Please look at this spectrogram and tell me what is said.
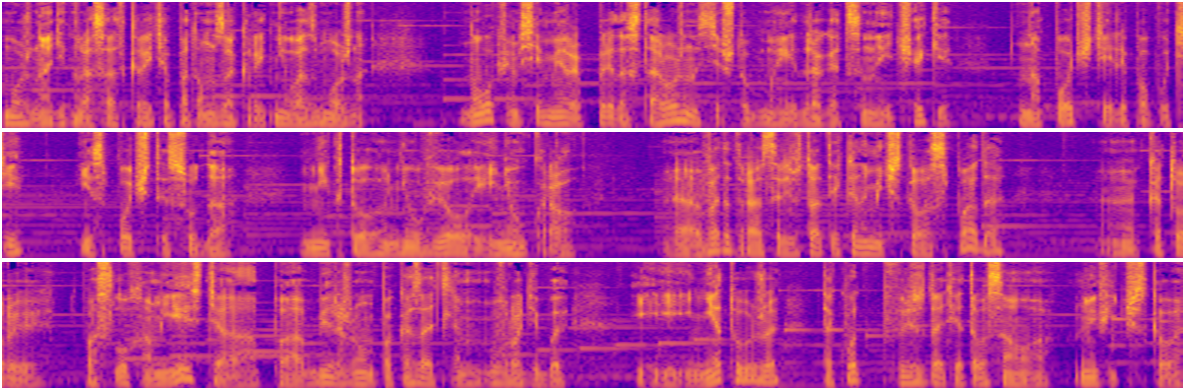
можно один раз открыть, а потом закрыть невозможно. Но, ну, в общем, все меры предосторожности, чтобы мои драгоценные чеки на почте или по пути из почты суда никто не увел и не украл. Э, в этот раз результаты экономического спада, э, который, по слухам, есть, а по биржевым показателям вроде бы и нет уже. Так вот, в результате этого самого мифического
